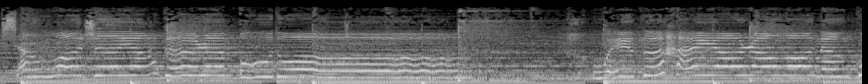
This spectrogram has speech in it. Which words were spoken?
像我这样的人不多，为何还要让我难过？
